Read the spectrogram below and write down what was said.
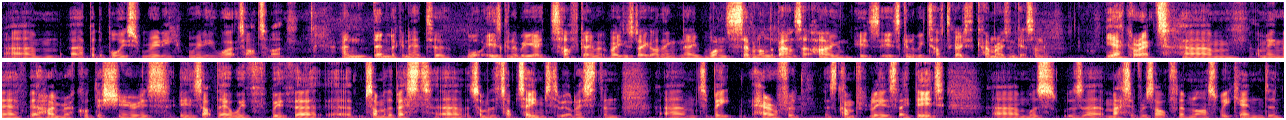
Um, uh, but the boys really, really worked hard tonight. And then looking ahead to what is going to be a tough game at Basingstoke, I think they won seven on the bounce at home. It's it's going to be tough to go to the Camrose and get something. Yeah, correct. Um, I mean, their their home record this year is is up there with with uh, uh, some of the best, uh, some of the top teams, to be honest. And um, to beat Hereford as comfortably as they did um, was was a massive result for them last weekend. And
